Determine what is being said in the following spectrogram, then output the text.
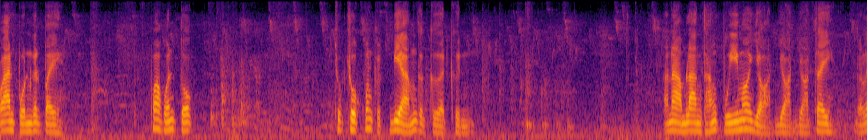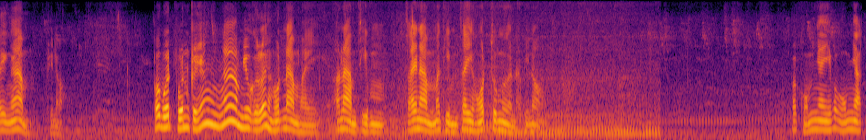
วานปนกันไปพอฝนตก ชุกๆมันก็เบี้ยมันก็เกิดขึ้นอาน้ำล้างถังปุ๋ยมาหยอดหยอดหยอดใจก็เลยงาม พี่น้อง พอเบิดฝนก็ยังงามอยู่ก็เลยหดน้ำให้เอาน้ำทิมใส่น้ำมาทิมใส่หดทุมือน่ะพี่น้องพระขมใหญ่พระขมยักษ์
